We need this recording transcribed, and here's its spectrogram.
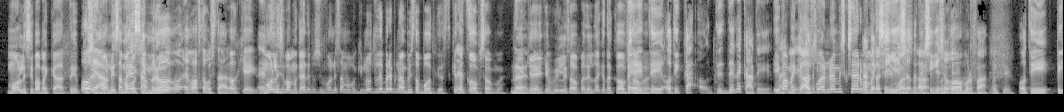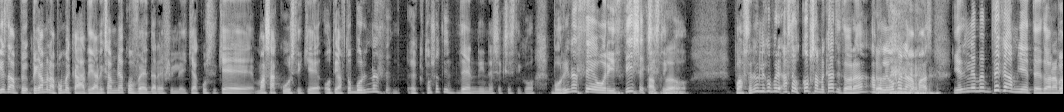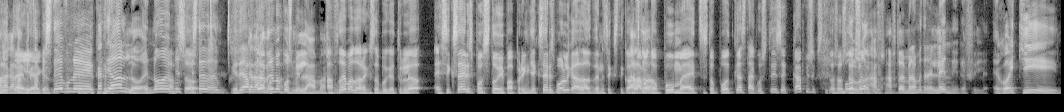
Μόλις είπαμε κάτι που Ωραία, συμφωνήσαμε μέσα, από κοινού. bro, εγώ, εγώ αυτό γουστάρω. Οκ, μόλις είπαμε κάτι που συμφωνήσαμε από κοινού ότι δεν πρέπει να μπει στο podcast. Και το Έτσι. κόψαμε. Ναι, Οκ, ναι. Και μιλήσαμε πέντε λεπτά και το κόψαμε. Περί τι, ότι κα- ότι δεν είναι κάτι. Είπαμε Να- κάτι όχι. που ενώ εμείς ξέρουμε να το μεταξύ εξηγήσω, μας. να το εξηγήσω εγώ όμορφα. Οκ. Ότι πήγες να, πή- πήγαμε να πούμε κάτι, ανοίξαμε μια κουβέντα, ρε φίλε, και, ακούστηκε, μας ακούστηκε ότι αυτό μπορεί να. θε- Εκτός ότι δεν είναι σεξιστικό, μπορεί να θεωρηθεί σεξιστικό. Αυτό. Που αυτό είναι λίγο. περί- Αυτό, κόψαμε κάτι τώρα από τα λεγόμενά μας. γιατί λέμε δεν γαμιέται τώρα, Πόσο μαλακά. Θα, τέλεια θα έκανε. πιστεύουν κάτι άλλο. Ενώ εμείς Αυτό. πιστεύουμε. Γιατί αυτό Καταλαβαίνουμε είπα- πώ μιλάμε. ας Αυτό πούμε. είπα τώρα και στον Μπούκια. Του λέω, εσύ ξέρεις πώ το είπα πριν και ξέρεις πολύ καλά ότι δεν είναι σεξιστικό. Αλλά Αυτό. άμα το πούμε έτσι στο podcast, θα ακουστεί σε κάποιο σεξιστικό. Όσο θέλω Πόσο, να το α- ακούσουμε. αυτό εμένα με τρελαίνει, ρε φίλε. Εγώ εκεί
